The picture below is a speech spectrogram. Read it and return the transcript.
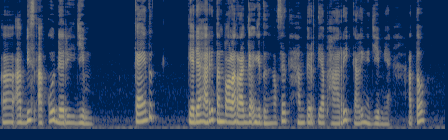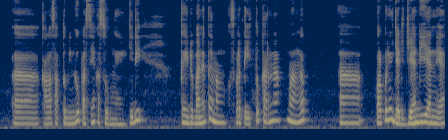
uh, abis aku dari gym. Kayak itu tiada hari tanpa olahraga gitu. Maksudnya hampir tiap hari kali nge-gym ya. Atau uh, kalau Sabtu Minggu pastinya ke sungai. Jadi kehidupannya itu emang seperti itu karena aku menganggap uh, walaupun ini jadi jandian ya.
